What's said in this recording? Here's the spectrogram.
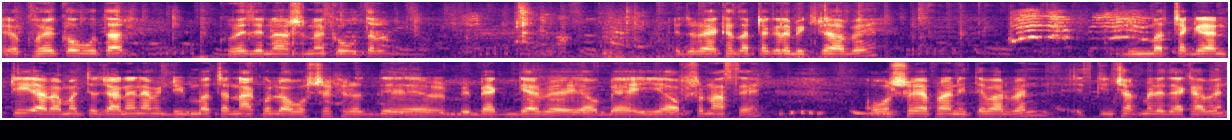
এটা খয়ে কবুতর খয়ে জেনারেশনের কবুতর। এই জোড়া এক হাজার টাকা বিক্রি হবে। ডিম বাচ্চা গ্যারান্টি আর আমার তো জানেন, আমি ডিম বাচ্চা না করলে অবশ্যই ফেরত দিয়ে ব্যাক দেওয়ার ইয়ে অপশন আছে। অবশ্যই আপনারা নিতে পারবেন। স্ক্রিনশট মেরে দেখাবেন।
